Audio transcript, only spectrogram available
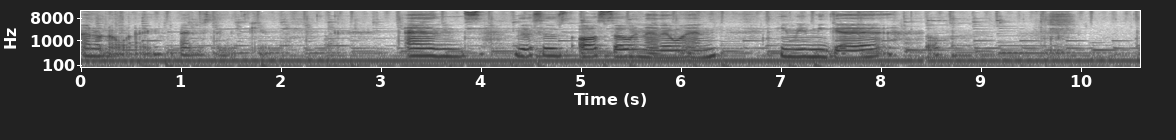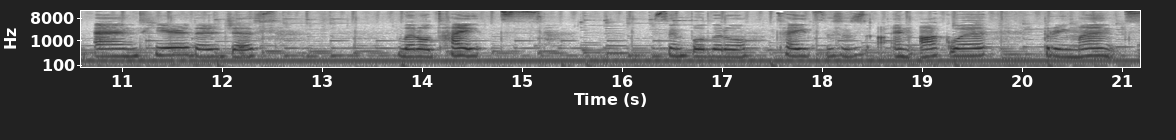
I don't know why. I just think it's cute. And this is also another one he made me get. And here they're just little tights. Simple little tights. This is an aqua, three months.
